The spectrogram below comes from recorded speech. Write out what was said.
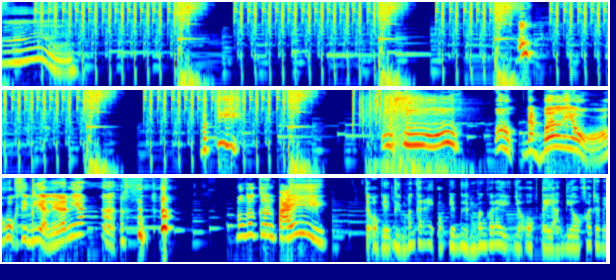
อืม สิบเหรียญเลยนะเนี่ย มันก็เกินไป แต่ออกอย่างอื่นบ้างก็ได้ ออกอย่างอื่นบ้างก็ได้ อย่าออกแต่อย่างเดียวเข้าใจไหม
